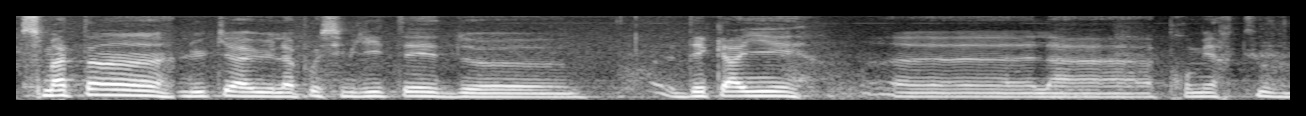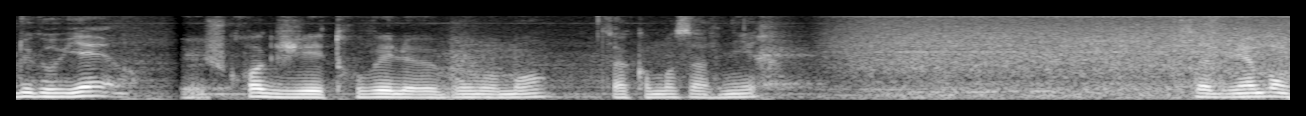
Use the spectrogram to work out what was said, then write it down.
Ce matin, Lucas a eu la possibilité de décailler euh, la première cuve de gruyère. Je crois que j'ai trouvé le bon moment. Ça commence à venir. Ça devient bon.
